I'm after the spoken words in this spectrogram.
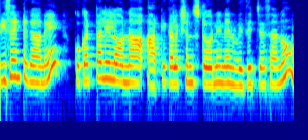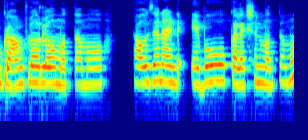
రీసెంట్గానే కుకట్పల్లిలో ఉన్న ఆర్కే కలెక్షన్ స్టోర్ని నేను విజిట్ చేశాను. గ్రౌండ్ ఫ్లోర్లో మొత్తము థౌజండ్ అండ్ ఎబో కలెక్షన్ మొత్తము.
